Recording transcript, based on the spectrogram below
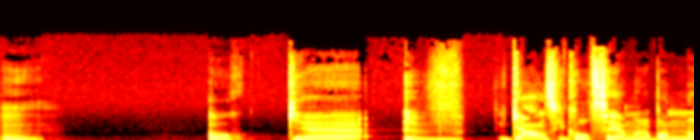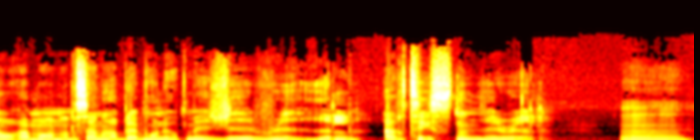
Mm. Och eh, ganska kort senare, bara några månader senare, blev hon ihop med J-Real, artisten J-Real. Mm.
